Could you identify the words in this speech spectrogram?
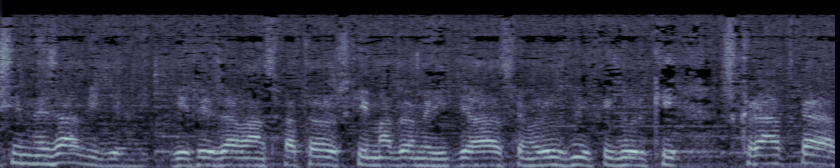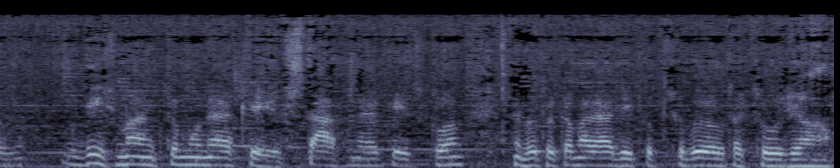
si nezáviděli. Vyřezávám svatoroský Madony, dělal jsem různé figurky. Zkrátka, když mám k tomu nějaký vztah, nějaký sklon, nebo to kamarádi potřebují, tak to udělám.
